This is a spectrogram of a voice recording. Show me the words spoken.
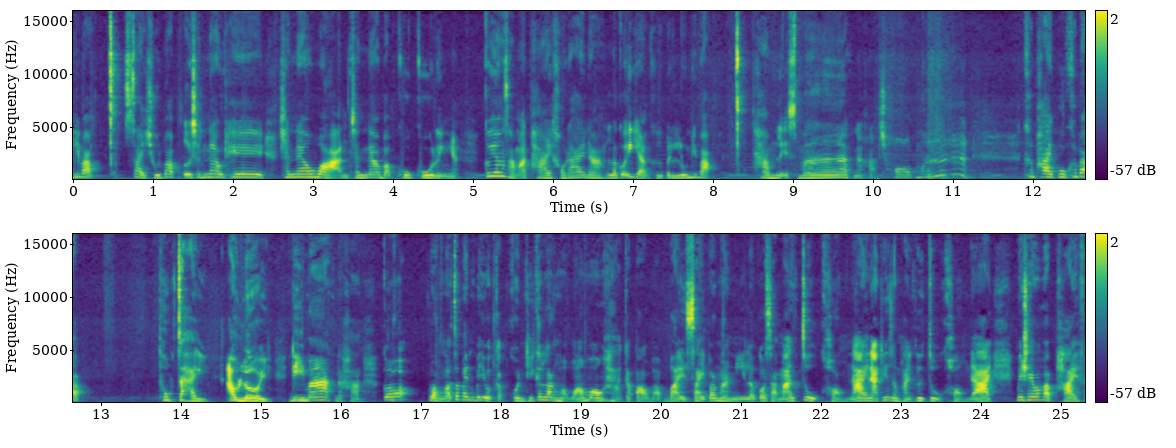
ที่แบบใส่ชุดแบบเออชั้นแนวเท่ชั้นแนวหวานชั้นแนวแบบคูลๆอะไรเงี้ย ก็ยังสามารถพายเขาได้นะ แล้วก็อีกอย่างคือเป็นรุ่นที่แบบ timeless มากนะคะ ชอบมาก คือพายปูคือแบบถูกใจเอาเลยดีมากนะคะ ก็ หวังว่าจะเป็นประโยชน์กับคนที่กำลังแบบว่ามองหากระเป๋าแบบใบไซส์ประมาณนี้ แล้วก็สามารถจุของได้นะ ที่สำคัญคือจุของได้ ไม่ใช่ว่าแบบพายแฟ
